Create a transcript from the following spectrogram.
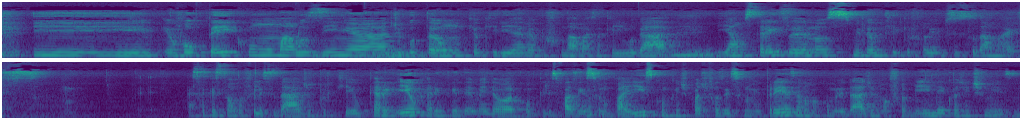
e eu voltei com uma luzinha de botão que eu queria me aprofundar mais naquele lugar. E há uns três anos me deu um clique, eu falei, eu preciso estudar mais essa questão da felicidade, porque eu quero, eu quero entender melhor como que eles fazem isso no país, como que a gente pode fazer isso numa empresa, numa comunidade, numa família e com a gente mesmo.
